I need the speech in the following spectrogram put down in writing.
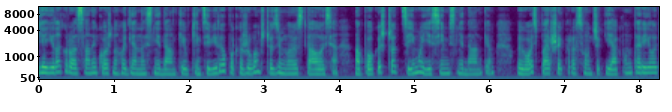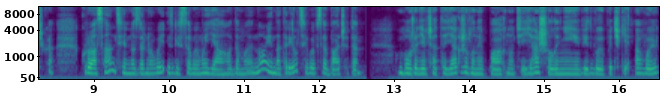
Я їла круасани кожного дня на сніданки. В кінці відео покажу вам, що зі мною сталося. А поки що ці мої сім сніданків. І ось перший красунчик. Як вам тарілочка? Круасан цільнозерновий із лісовими ягодами. Ну і на тарілці ви все бачите. Боже, дівчата, як же вони пахнуть? Я шаленію від випічки, а ви?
